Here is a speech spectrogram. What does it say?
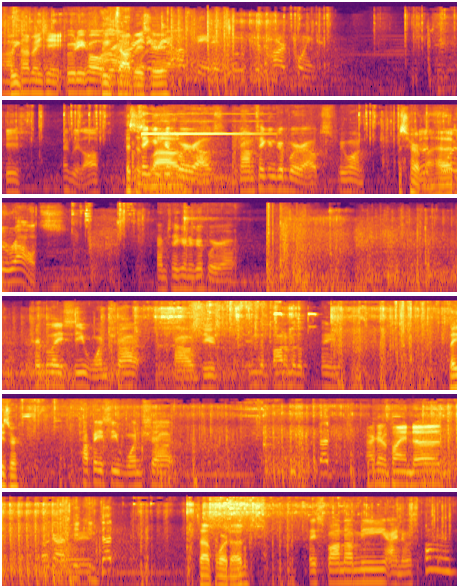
Oh, We- ah, top AC. Booty hole. We top is Target here. area updated. Move to the hard point. Jeez, I think we lost. This I'm is taking good boy routes. No, I'm taking good boy routes. We won. This hurt Good my boy head. routes. I'm taking a good boy route. Triple AC one shot. Oh, dude, in the bottom of the plane. Laser. Top AC one shot. Back of the plane dead. Oh god, peeking. Dead. Stop four dud. They spawned on me. I know spawn.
